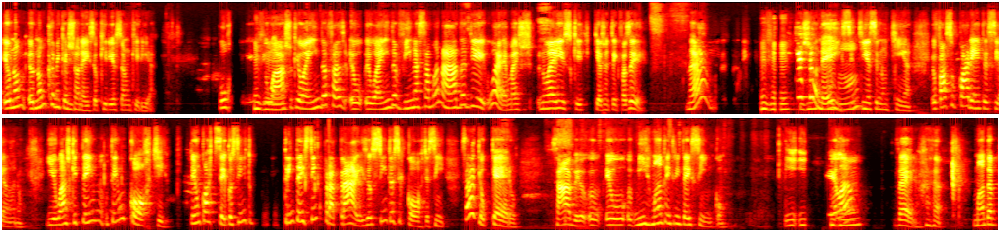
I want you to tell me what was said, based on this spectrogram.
Eu, não, eu nunca me questionei se eu queria ou se eu não queria. Uhum. Eu acho que eu ainda faz, eu, eu ainda vim nessa manada de, ué, mas não é isso que, que a gente tem que fazer, né? Uhum, Questionei uhum, se tinha, se não tinha. Eu faço 40 esse ano. E eu acho que tem, tem um corte. Tem um corte seco. Eu sinto 35 para trás, eu sinto esse corte, assim. Será que eu quero? Sabe? Eu, eu, eu minha irmã tem 35. E, e ela, uhum. velho, manda.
